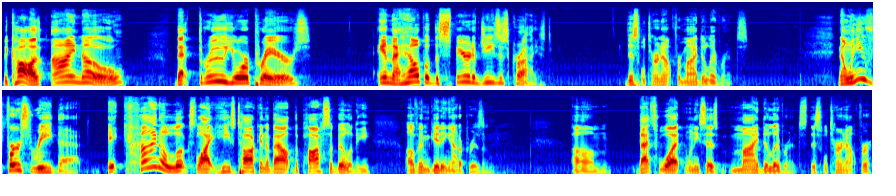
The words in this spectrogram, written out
Because I know that through your prayers and the help of the Spirit of Jesus Christ, this will turn out for my deliverance. Now, when you first read that, it kind of looks like he's talking about the possibility of him getting out of prison. Um, that's what, when he says, my deliverance, this will turn out for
